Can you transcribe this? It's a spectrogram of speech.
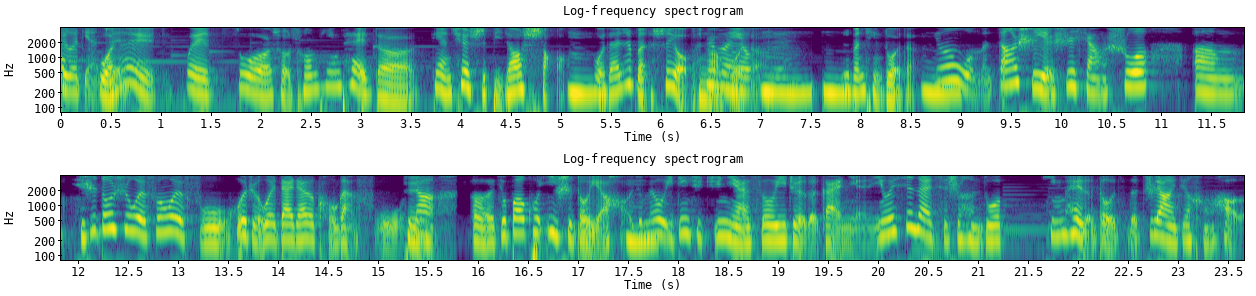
这个点，国内会做手冲拼配的店确实比较少。嗯，我在日本是有碰到过的，对，日本挺多的。因为我们当时也是想说。嗯，其实都是为风味服务，或者为大家的口感服务。那呃，就包括意式豆也好，就没有一定去拘泥 S O E 这个概念。因为现在其实很多拼配的豆子的质量已经很好了，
